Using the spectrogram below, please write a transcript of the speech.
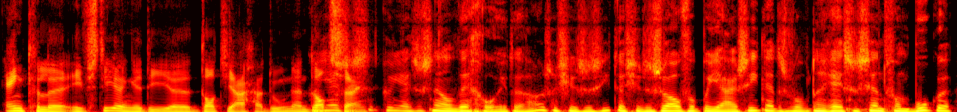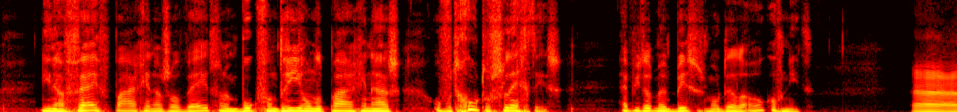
enkele investeringen die je dat jaar gaat doen. En kun dat zijn. Ze, kun jij ze snel weggooien trouwens, als je ze ziet? Als je er zoveel per jaar ziet, net als bijvoorbeeld een recensent van boeken die na vijf pagina's al weet van een boek van 300 pagina's of het goed of slecht is. Heb je dat met businessmodellen ook of niet? Uh,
